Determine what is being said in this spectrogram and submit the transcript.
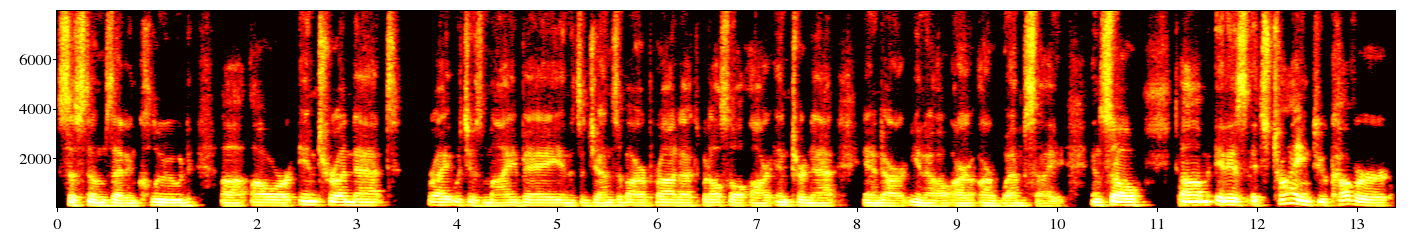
systems that include uh, our intranet right, which is MyBay and it's a Jenzabar product, but also our internet and our, you know, our, our website. And so um, it is, it's trying to cover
